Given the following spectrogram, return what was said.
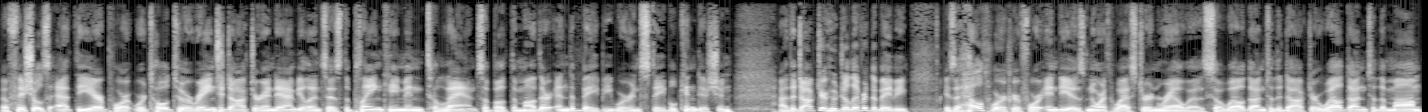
Officials at the airport were told to arrange a doctor and ambulance as the plane came in to land. So both the mother and the baby were in stable condition. Uh, the doctor who delivered the baby is a health worker for India's Northwestern Railways. So well done to the doctor, well done to the mom,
